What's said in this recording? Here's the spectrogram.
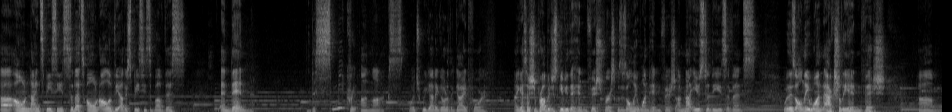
Uh, own 9 species, so that's own all of the other species above this. And then the Smeekrit unlocks, which we got to go to the guide for. I guess I should probably just give you the hidden fish first, because there's only one hidden fish. I'm not used to these events where there's only one actually hidden fish. Um,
